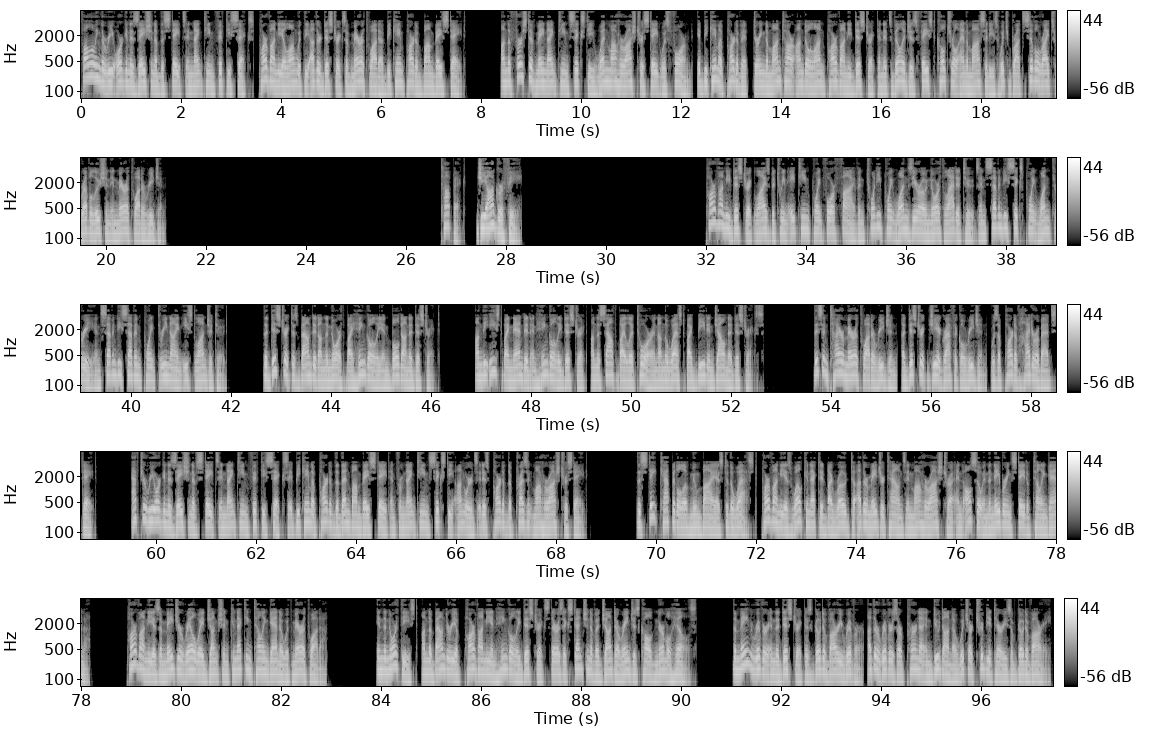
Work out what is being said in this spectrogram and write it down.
Following the reorganization of the states in 1956, Parbhani along with the other districts of Marathwada became part of Bombay state. On 1 May 1960 when Maharashtra state was formed, it became a part of it. During the Montar Andolan Parbhani district and its villages faced cultural animosities which brought civil rights revolution in Marathwada region. Geography Parbhani district lies between 18.45 and 20.10 north latitudes and 76.13 and 77.39 east longitude. The district is bounded on the north by Hingoli and Buldana district. On the east by Nanded and Hingoli district, on the south by Latur and on the west by Beed and Jalna districts. This entire Marathwada region, a district geographical region, was a part of Hyderabad state. After reorganization of states in 1956 it became a part of the then Bombay state and from 1960 onwards it is part of the present Maharashtra state. The state capital of Mumbai is to the west. Parbhani is well connected by road to other major towns in Maharashtra and also in the neighbouring state of Telangana. Parbhani is a major railway junction connecting Telangana with Marathwada. In the northeast, on the boundary of Parbhani and Hingoli districts there is extension of Ajanta ranges called Nirmal Hills. The main river in the district is Godavari River, other rivers are Purna and Dudana which are tributaries of Godavari.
